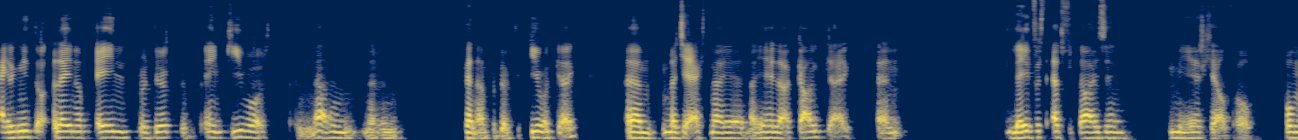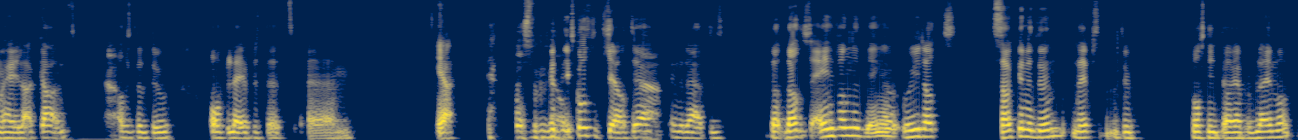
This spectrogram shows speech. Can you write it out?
eigenlijk niet alleen op één product of één keyword naar een, naar een, naar een product of keyword kijkt. Um, maar dat je echt naar je, naar je hele account kijkt. En levert advertising meer geld op voor mijn hele account als ik dat doe? Of levert het, um, ja, kost het geld? kost het geld, ja, inderdaad. Dus dat, dat is een van de dingen hoe je dat zou kunnen doen. Levert natuurlijk lost niet wel je probleem op.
